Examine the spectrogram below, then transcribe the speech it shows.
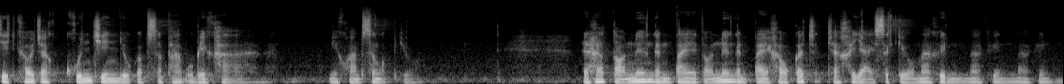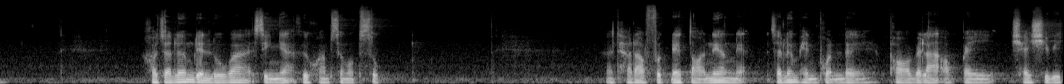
จิตเขาจะคุ้นชินอยู่กับสภาพอุเบกขา มีความสงบอยู่ แต่ถ้าต่อเนื่องกันไปต่อเนื่องกันไปเขาก็จะขยายสเกลมากขึ้นมากขึ้นมากขึ้น เขาจะเริ่มเรียนรู้ว่าสิ่งนี้คือความสงบสุข ถ้าเราฝึกได้ต่อเนื่องเนี่ยจะเริ่มเห็นผลเลย พอเวลาออกไปใช้ชีวิต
